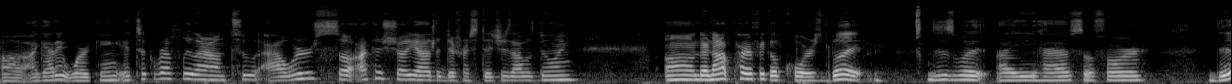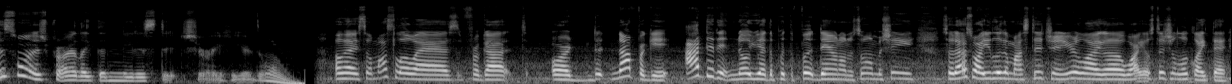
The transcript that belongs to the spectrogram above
Uh, I got it working. It took roughly around two hours. So I can show y'all the different stitches I was doing. Um, They're not perfect, of course, but this is what I have so far. This one is probably like the neatest stitch right here. Okay, so my slow ass forgot, or not forget, I didn't know you had to put the foot down on the sewing machine. So that's why you look at my stitching and you're like, uh, why your stitching look like that?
